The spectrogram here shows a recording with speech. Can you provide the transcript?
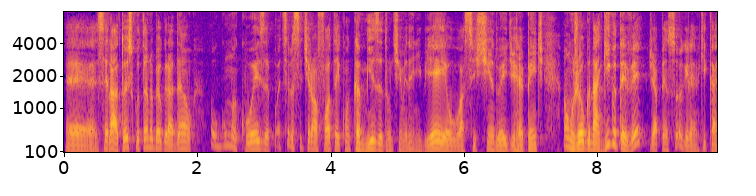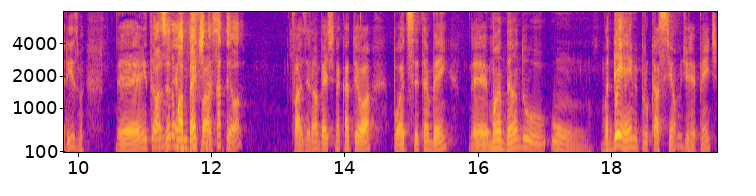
é, sei lá, tô escutando o Belgradão. Alguma coisa. Pode ser você tirar uma foto aí com a camisa de um time da NBA ou assistindo aí de repente a um jogo na Gigo TV. Já pensou, Guilherme? Que carisma. É, então, Fazendo é uma bet na fácil KTO? fazendo uma bet na KTO, pode ser também é, mandando um- uma DM para o Cassião, de repente,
